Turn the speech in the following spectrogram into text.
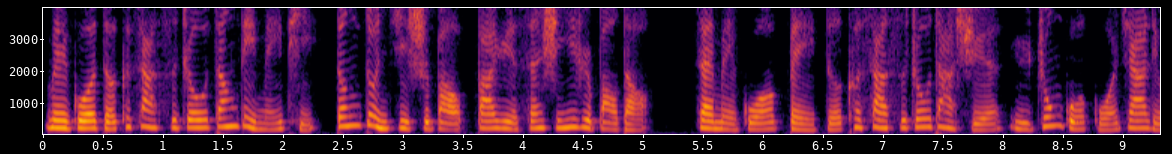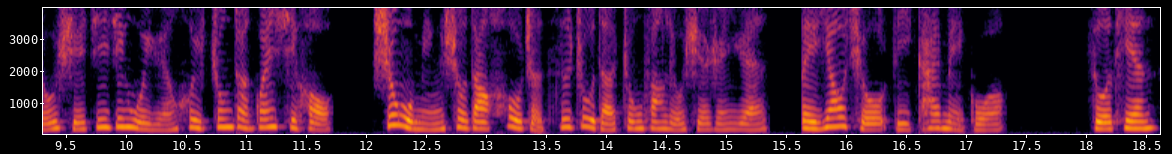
美国德克萨斯州当地媒体《登顿纪事报》八月三十一日报道，在美国北德克萨斯州大学与中国国家留学基金委员会中断关系后，十五名受到后者资助的中方留学人员被要求离开美国。昨天。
